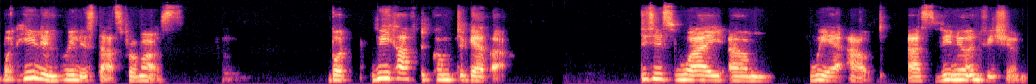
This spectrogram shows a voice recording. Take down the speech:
but healing really starts from us. But we have to come together. This is why um, we are out as Vino and Vision.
